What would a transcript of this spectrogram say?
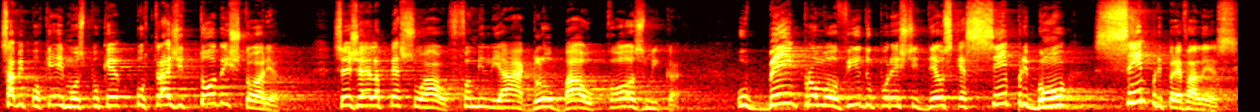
Sabe por quê, irmãos? Porque por trás de toda a história, seja ela pessoal, familiar, global, cósmica, o bem promovido por este Deus que é sempre bom, sempre prevalece.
